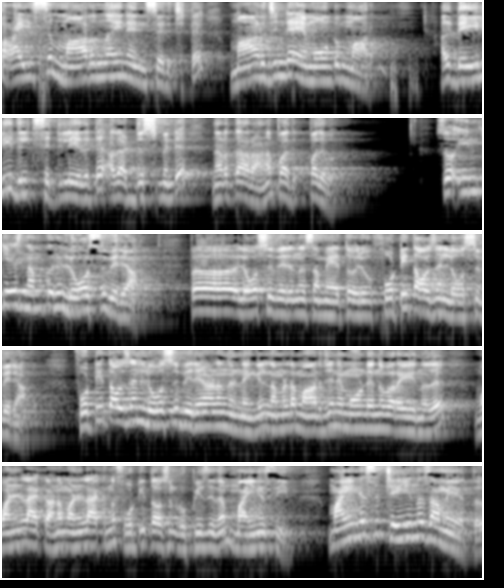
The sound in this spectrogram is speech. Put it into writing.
പ്രൈസ് മാറുന്നതിനനുസരിച്ചിട്ട് മാർജിന്റെ എമൗണ്ടും മാറും. അത് ഡെയിലി ഇതിൽ സെറ്റിൽ ചെയ്തിട്ട് അത് അഡ്ജസ്റ്റ്മെന്റ് നടത്താറാണ് പതി- പതിവ്. സോ ഇൻ കേസ് നമുക്കൊരു ലോസ് വരിക. ഇപ്പോൾ ലോസ് വരുന്ന സമയത്ത് ഒരു ഫോർട്ടി തൗസൻഡ് ലോസ് വരികയാണ് ഫോർട്ടി തൗസൻഡ് ലോസ് വരികയാണെന്നുണ്ടെങ്കിൽ നമ്മുടെ മാർജിൻ എമൗണ്ട് എന്ന് പറയുന്നത് വൺ ലാക്ക് ആണ്. വൺ ലാക്കിന് ഫോർട്ടി തൗസൻഡ് റുപ്പീസ് ഇത് മൈനസ് ചെയ്യും. മൈനസ് ചെയ്യുന്ന സമയത്ത്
